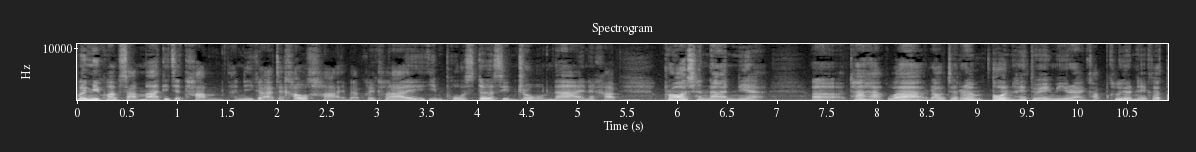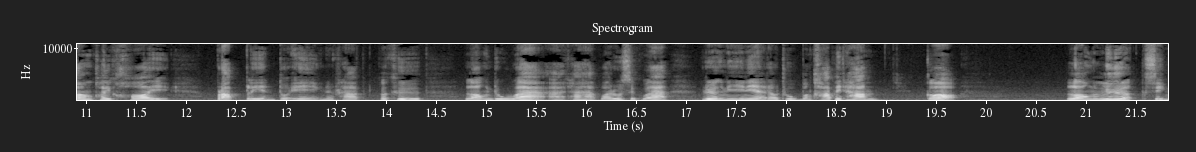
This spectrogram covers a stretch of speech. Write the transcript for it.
ไม่มีความสามารถที่จะทำอันนี้ก็อาจจะเข้าข่ายแบบคล้ายๆ imposter syndrome ได้นะครับ เพราะฉะนั้นเนี่ย ถ้าหากว่าเราจะเริ่มต้นให้ตัวเองมีแรงขับเคลื่อนเนี่ยก็ต้องค่อยๆปรับเปลี่ยนตัวเองนะครับ ก็คือลองดูว่าถ้าหากว่ารู้สึกว่าเรื่องนี้เนี่ยเราถูกบังคับให้ทำก็ลองเลือกสิ่ง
